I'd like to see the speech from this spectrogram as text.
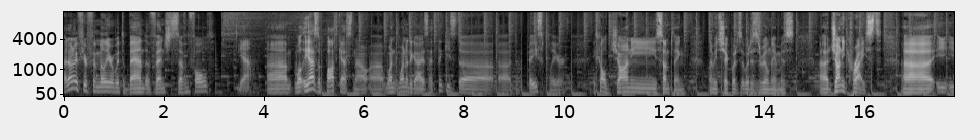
I don't know if you're familiar with the band Avenged Sevenfold. Yeah. Um, well, he has a podcast now. Uh, one one of the guys, I think he's the uh, the bass player. He's called Johnny something. Let me check what his, what his real name is. Uh, Johnny Christ. Uh, he, he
